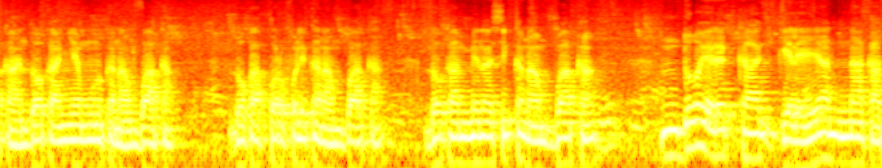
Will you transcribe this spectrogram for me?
a kan dɔ ka ɲɛmunu kana an bɔ a kan dɔ ka kɔrɔfɔli kana an bɔ a kan dɔ ka menasi kana an bɔ a kan. N dɔw yɛrɛ ka gɛlɛya n'a ka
